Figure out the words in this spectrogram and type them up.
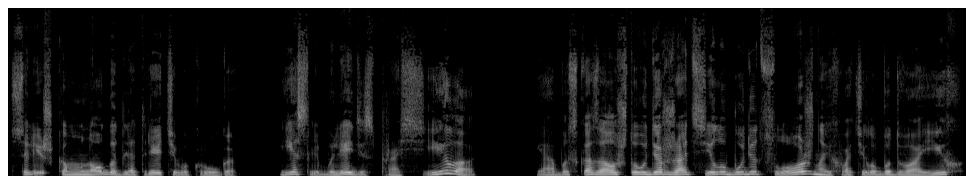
Слишком много для третьего круга. Если бы леди спросила, я бы сказал, что удержать силу будет сложно и хватило бы двоих.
